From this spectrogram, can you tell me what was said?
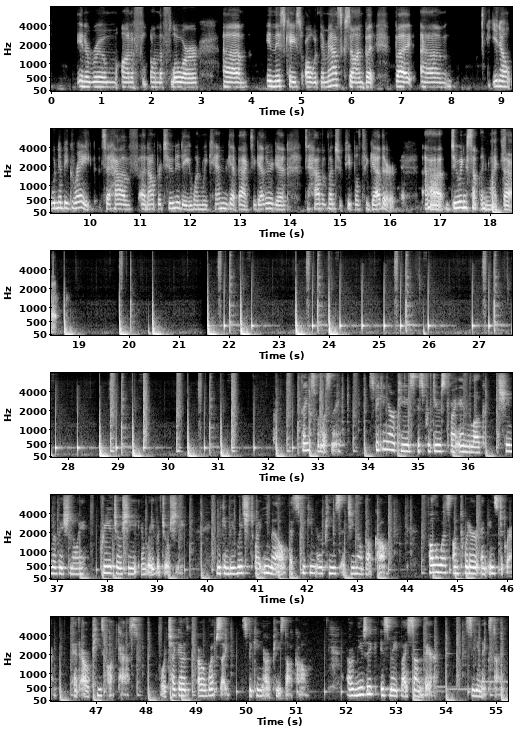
in a room on a on the floor um, in this case all with their masks on. But but um, you know wouldn't it be great to have an opportunity when we can get back together again to have a bunch of people together uh, doing something like that. Thanks for listening. Speaking Our Piece is produced by Annie Luck, Ashima Vishnoi, Priya Joshi, and Reva Joshi. You can be reached by email at speakingourpiece at gmail.com. Follow us on Twitter and Instagram at Our Peace Podcast, or check out our website, speakingourpeace.com. Our music is made by Sun Bear. See you next time.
